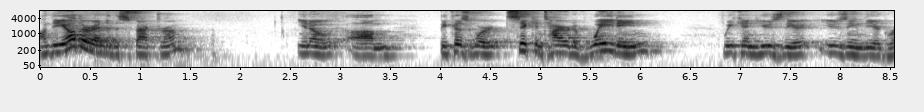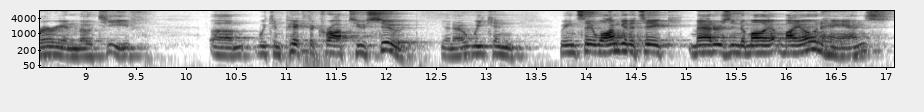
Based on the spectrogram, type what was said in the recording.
On the other end of the spectrum, you know, um, because we're sick and tired of waiting, we can use the using the agrarian motif. Um, we can pick the crop too soon. You know, we can we can say, well, I'm going to take matters into my, my own hands,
